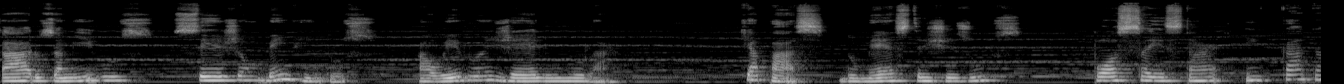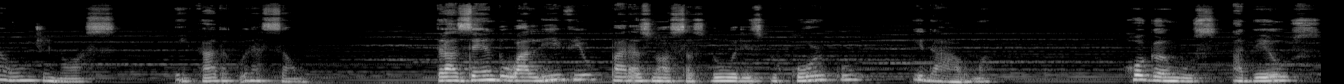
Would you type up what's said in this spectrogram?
Caros amigos, sejam bem-vindos ao Evangelho no Lar. Que a paz do Mestre Jesus possa estar em cada um de nós, em cada coração, trazendo o alívio para as nossas dores do corpo e da alma. Rogamos a Deus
